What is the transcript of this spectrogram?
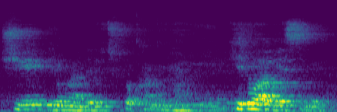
주의 이름으로 축복합니다. 기도하겠습니다.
